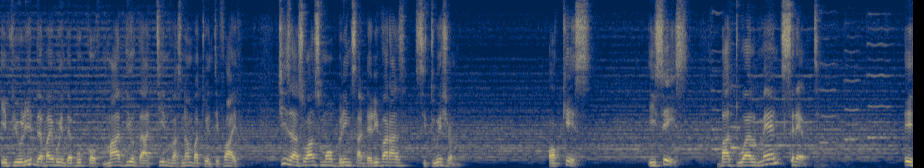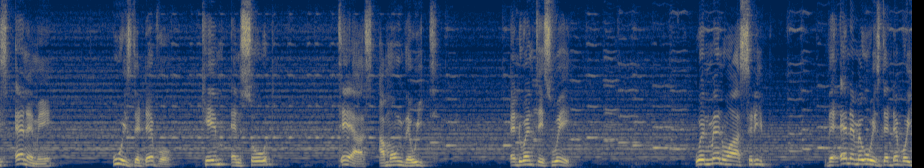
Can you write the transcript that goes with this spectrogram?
If you read the Bible in the book of Matthew 13, verse number 25, Jesus once more brings a deliverance situation or case. He says, But while men slept, his enemy, who is the devil, came and sowed tares among the wheat and went his way. When men were asleep, the enemy, who is the devil, he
